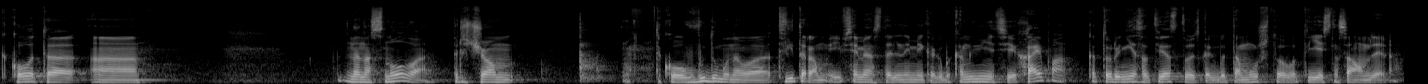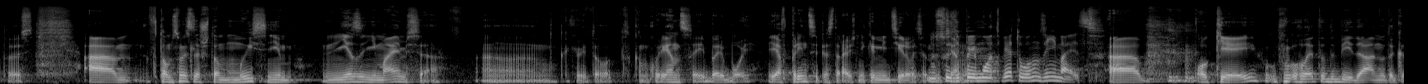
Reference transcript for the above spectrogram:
какого-то э, наносного, причем такого выдуманного твиттером и всеми остальными как бы комьюнити хайпа, который не соответствует как бы тому, что вот есть на самом деле. То есть а, в том смысле, что мы с ним не занимаемся э, какой-то вот конкуренцией и борьбой. Я в принципе стараюсь не комментировать Ну, судя тему. по ему ответу, он занимается. А, Окей, let it be, да. Ну так,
